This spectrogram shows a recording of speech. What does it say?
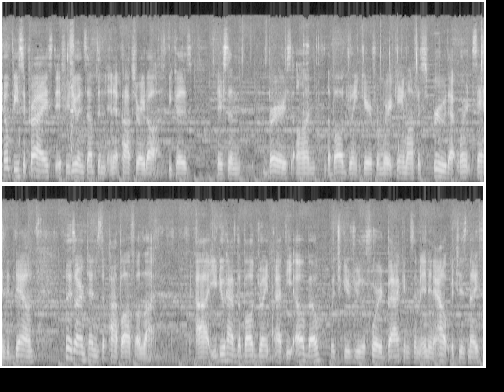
don't be surprised if you're doing something and it pops right off, because there's some burrs on the ball joint here from where it came off a sprue that weren't sanded down, and this arm tends to pop off a lot. Uh, you do have the ball joint at the elbow, which gives you the forward back and some in and out, which is nice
